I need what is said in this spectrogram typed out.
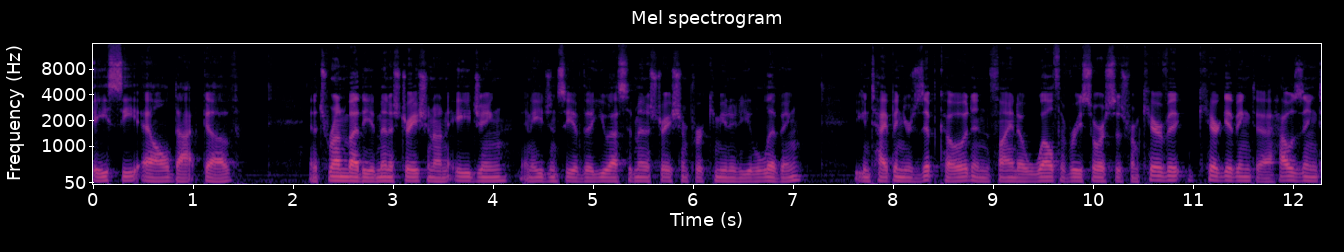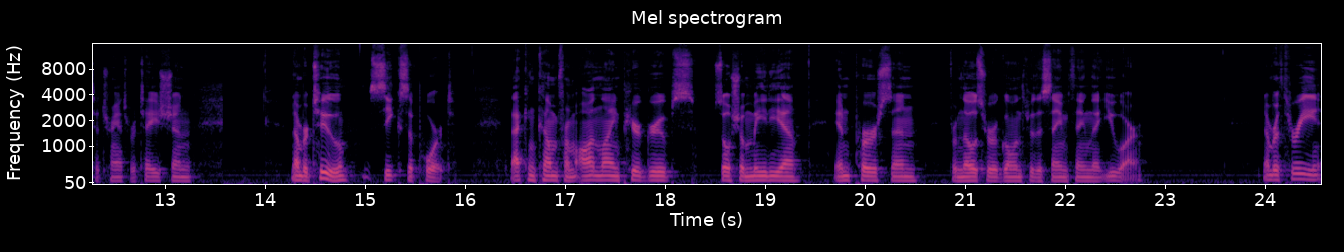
acl dot gov. And it's run by the Administration on Aging, an agency of the U.S. Administration for Community Living. You can type in your zip code and find a wealth of resources from care, caregiving to housing to transportation. Number two, seek support. That can come from online peer groups, social media, in person from those who are going through the same thing that you are. Number three,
